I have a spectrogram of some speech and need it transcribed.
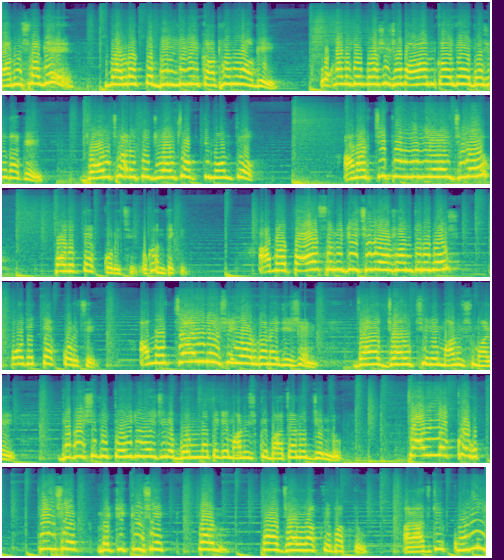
মানুষ আগে না ওর একটা বিল্ডিং এর কাঠামো আগে? ওখানে তো বসে সব আরাম কায়দায় বসে থাকে। জল ছাড়ে তো জল শক্তি মন্ত্র আমার চিফ ইঞ্জিনিয়ার ছিল, পদত্যাগ করেছে ওখান থেকে। আমার পাওয়ার সেক্রেটারি ছিল শান্তনু বোস, পদত্যাগ করেছে। আমরা চাই না সেই অর্গানাইজেশন যারা জল ছেড়ে মানুষ মারে। বিদেশিতে তৈরি হয়েছিল বন্যা থেকে মানুষকে বাঁচানোর জন্য। চার লক্ষ তিনশো মেট্রিক কিউসেক টন তারা জল রাখতে পারতো। আর আজকে কুড়ি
